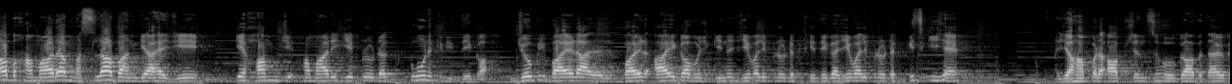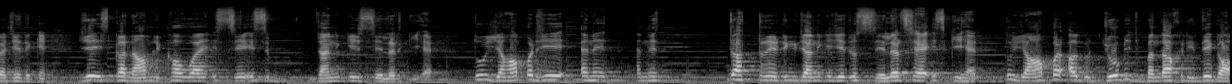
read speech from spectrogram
अब हमारा मसला बन गया है ये कि हम हमारी ये प्रोडक्ट कौन खरीदेगा? जो भी बायर बायर आएगा, वो यकीन ये वाली प्रोडक्ट खरीदेगा। ये वाली प्रोडक्ट किसकी है? यहाँ पर ऑप्शन होगा, बताएगा। ये देखें, ये इसका नाम लिखा हुआ है, इससे इस यानी कि सेलर की है। तो यहाँ पर ये ट्रेडिंग यानी कि ये जो सेलर्स है, इसकी है। तो यहाँ पर अगर जो भी बंदा खरीदेगा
